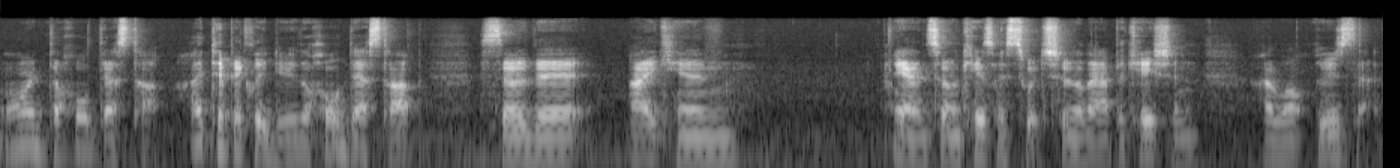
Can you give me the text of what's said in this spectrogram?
or the whole desktop. I typically do the whole desktop so that I can yeah and so in case I switch to another application I won't lose that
